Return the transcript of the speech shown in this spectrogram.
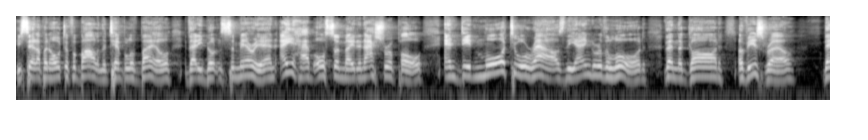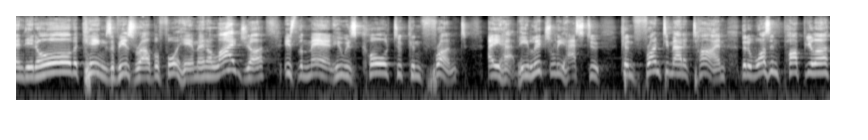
He set up an altar for Baal in the temple of Baal that he built in Samaria. And Ahab also made an Asherah pole and did more to arouse the anger of the Lord than the God of Israel, than did all the kings of Israel before him. And Elijah is the man who is called to confront Ahab. He literally has to confront him at a time that it wasn't popular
